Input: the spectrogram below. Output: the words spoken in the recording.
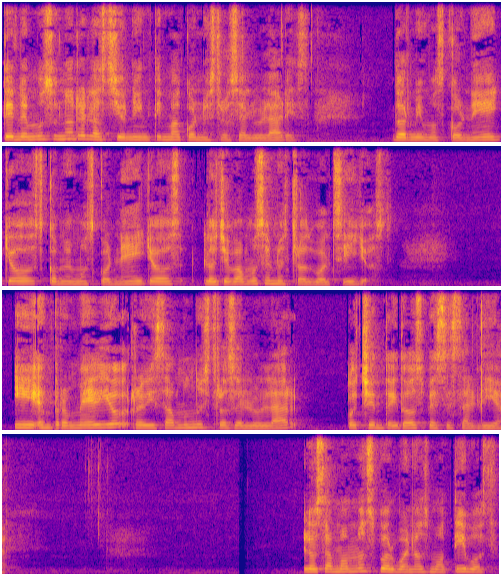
Tenemos una relación íntima con nuestros celulares. Dormimos con ellos, comemos con ellos, los llevamos en nuestros bolsillos. Y en promedio revisamos nuestro celular 82 veces al día. Los amamos por buenos motivos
